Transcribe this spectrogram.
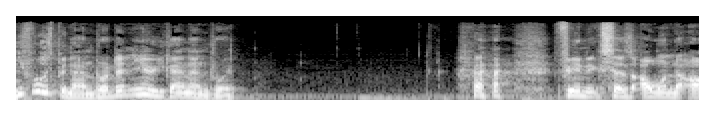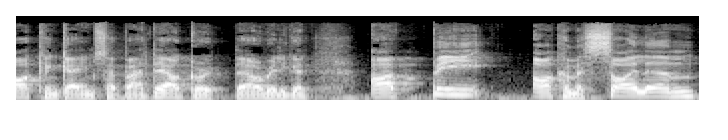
You've always been Android, didn't you? Are you going Android? Phoenix says I want the Arkham game so bad. They are good. They are really good. I beat Arkham Asylum,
